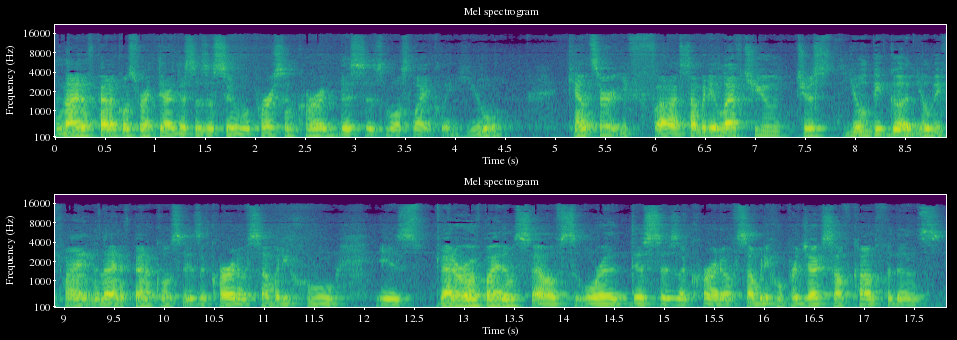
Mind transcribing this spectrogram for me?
The Nine of Pentacles right there, this is a single person card. This is most likely you. Cancer, if uh, somebody left you, just you'll be good, you'll be fine. The Nine of Pentacles is a card of somebody who is better off by themselves, or this is a card of somebody who projects self-confidence.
